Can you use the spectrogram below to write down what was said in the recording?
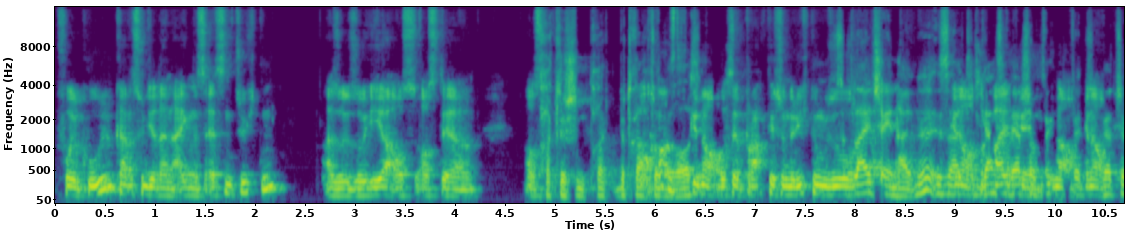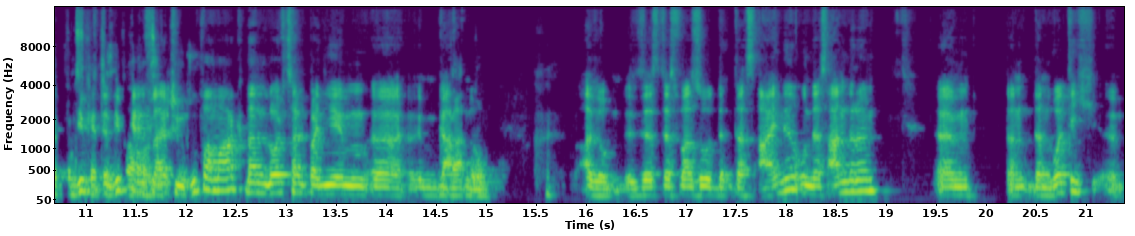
voll cool, kannst du dir dein eigenes Essen züchten? Also so eher aus, aus der aus praktischen pra Betrachtung aus, heraus. Genau, aus der praktischen Richtung so. Supply Chain halt, ne? Ist halt genau, die ganze Wertschöpfung, genau, genau. Wertschöpfungskette. Es gibt, es gibt kein Fleisch im Supermarkt, dann läuft es halt bei dir im, äh, im Garten rum also das, das war so das eine. Und das andere, ähm, dann, dann wollte ich äh,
